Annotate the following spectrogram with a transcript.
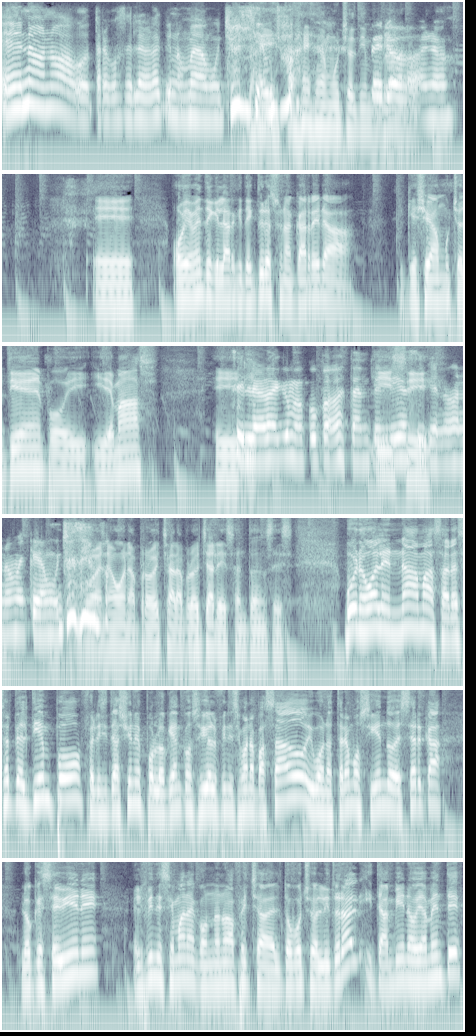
Eh, no, no hago otra cosa, la verdad que no me da mucho el tiempo. Ahí da mucho el tiempo, Pero no. Eh, obviamente que la arquitectura es una carrera que lleva mucho tiempo y, demás. Y, sí, la verdad que me ocupa bastante el día, así que no, no, me queda mucho tiempo. Bueno, bueno, aprovechar, aprovechar eso entonces. Bueno, Valen, nada más, agradecerte el tiempo, felicitaciones por lo que han conseguido el fin de semana pasado y bueno, estaremos siguiendo de cerca lo que se viene el fin de semana con una nueva fecha del Top 8 del Litoral y también obviamente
